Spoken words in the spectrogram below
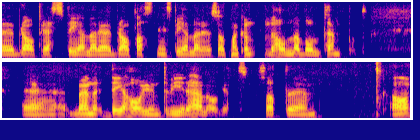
eh, bra pressspelare, bra passningsspelare så att man kunde hålla bolltempot. Eh, men det har ju inte vi i det här laget. Så att, eh, ja.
